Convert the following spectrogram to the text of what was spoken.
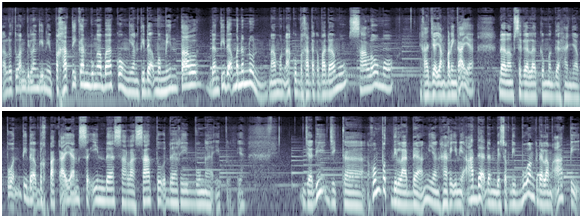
Lalu Tuhan bilang gini, perhatikan bunga bakung yang tidak memintal dan tidak menenun. Namun aku berkata kepadamu, Salomo, raja yang paling kaya, dalam segala kemegahannya pun tidak berpakaian seindah salah satu dari bunga itu. Ya. Jadi jika rumput di ladang yang hari ini ada dan besok dibuang ke dalam api,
